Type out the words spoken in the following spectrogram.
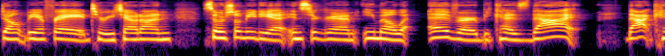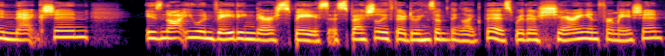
Don't be afraid to reach out on social media, Instagram, email, whatever because that that connection is not you invading their space, especially if they're doing something like this, where they're sharing information,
